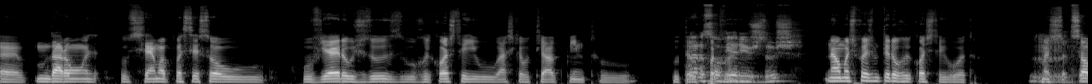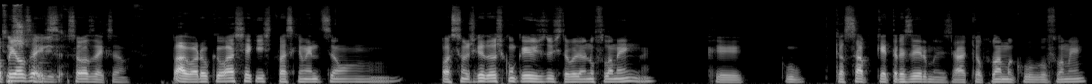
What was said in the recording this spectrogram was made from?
ah, mudaram o sistema para ser só o, o Vieira, o Jesus, o Rui Costa e o acho que é o Tiago Pinto. O, o Não era só departamento. Vieira e o Jesus? Não, mas depois meteram o Rui Costa e o outro. Mas Hum, só foi para eles, é só eles é que sabem. Pá, agora o que eu acho é que isto basicamente são. Ou são jogadores com quem o Jesus trabalhou no Flamengo, né? que, que, o- que ele sabe que quer trazer, mas há aquele problema com o Flamengo.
